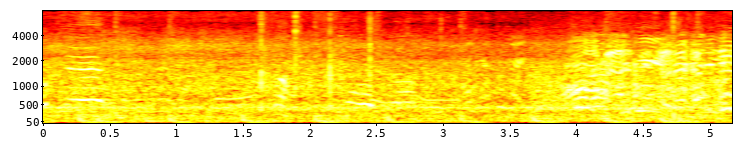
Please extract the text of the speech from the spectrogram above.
오케이. 자, 수고하셨습니다. 파이팅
